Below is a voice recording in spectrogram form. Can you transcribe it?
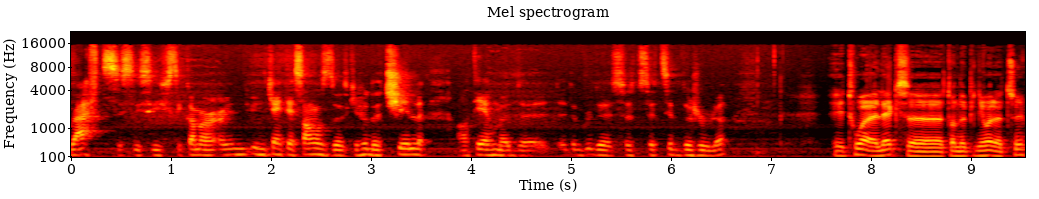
Raft, c'est comme une, quintessence de quelque chose de chill en termes de, ce, type de jeu-là. Et toi, Alex, ton opinion là-dessus?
